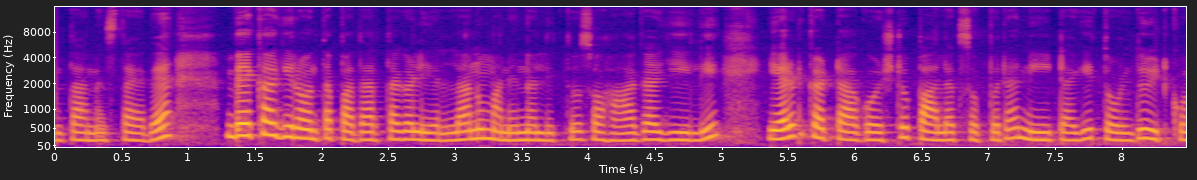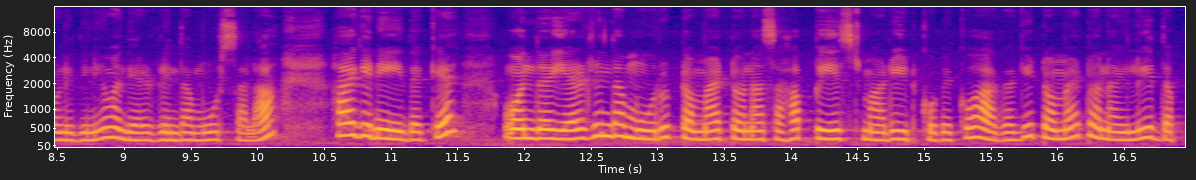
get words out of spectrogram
ಅಂತ ಅನ್ನಿಸ್ತಾ ಇದೆ. ಬೇಕಾಗಿರೋವಂಥ ಪದಾರ್ಥಗಳು ಎಲ್ಲನೂ ಮನೆಯಲ್ಲಿತ್ತು. ಸೊ ಹಾಗಾಗಿ ಇಲ್ಲಿ ಎರಡು ಕಟ್ ಆಗೋಷ್ಟು ಪಾಲಕ್ ಸೊಪ್ಪನ್ನ ನೀಟಾಗಿ ತೊಳೆದು ಇಟ್ಕೊಂಡಿದ್ದೀನಿ. ಒಂದು ಎರಡರಿಂದ ಮೂರು ಸಲ. ಹಾಗೆಯೇ ಇದಕ್ಕೆ ಒಂದು ಎರಡರಿಂದ ಮೂರು ಟೊಮ್ಯಾಟೋನ ಸಹ ಪೇಸ್ಟ್ ಮಾಡಿ ಇಟ್ಕೋಬೇಕು. ಹಾಗಾಗಿ ಟೊಮ್ಯಾಟೋನ ಇಲ್ಲಿ ದಪ್ಪ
